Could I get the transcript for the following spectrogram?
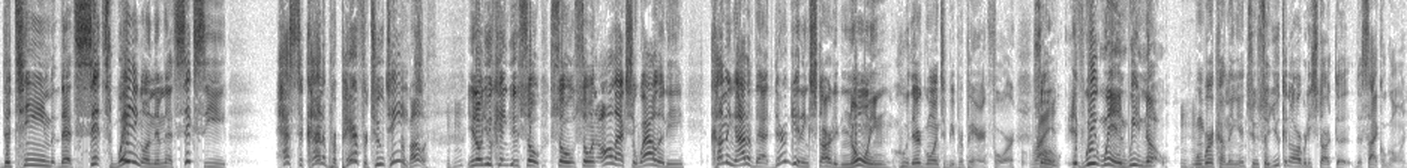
the team that sits waiting on them, that six seed, has to kind of prepare for two teams. both. Mm-hmm. You know, you can you so so so in all actuality, coming out of that, they're getting started knowing who they're going to be preparing for. Right. So if we win, we know mm-hmm. when we're coming into. So you can already start the, the cycle going.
